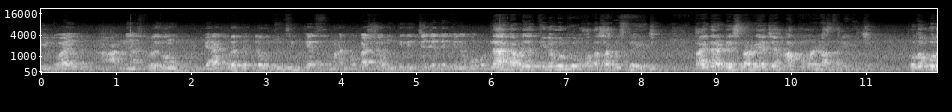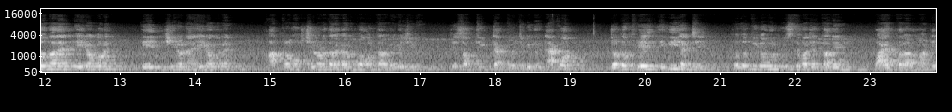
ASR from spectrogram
বিজয় আগ্নেয়াস্ত্র এবং ব্যারাকপুরের ক্ষেত্রে অর্জুন সিংকে মানে প্রকাশ্যে হুমকি দিচ্ছে যে দেখে নেব না ব্যাপারে যে তৃণমূল খুব হতাশাগ্রস্ত হয়ে গেছে। তাই তারা ডেসপারেট হয়ে যাচ্ছে আক্রমণের রাস্তা নিয়ে নিচ্ছে। প্রথম প্রথম তাদের এই রকমের তেজ ছিল না এই রকমের আক্রমক ছিল না তারা, কারণ তখন তারা ভেবেছিল যে সব ঠিকঠাক চলছে। কিন্তু এখন যত ফেজ এগিয়ে যাচ্ছে তত তৃণমূল বুঝতে পারছে তাদের পায়ের তলার মাটি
